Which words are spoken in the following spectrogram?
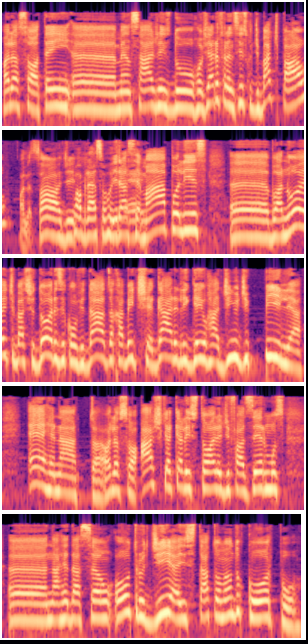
Olha só, tem uh, mensagens do Rogério Francisco de Bate-Pau. Olha só, de um abraço, Rogério. Iracemápolis. boa noite, bastidores e convidados. Acabei de chegar e liguei o radinho de pilha. É, Renata, olha só, acho que aquela história de fazermos na redação outro dia está tomando corpo.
